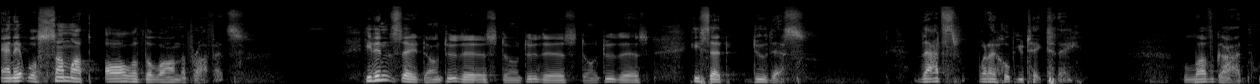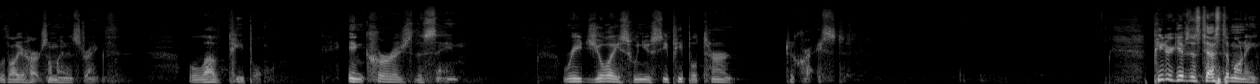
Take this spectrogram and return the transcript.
and it will sum up all of the law and the prophets. He didn't say, don't do this, don't do this, don't do this. He said, do this. That's what I hope you take today. Love God with all your heart, soul, mind, and strength. Love people. Encourage the same. Rejoice when you see people turn to Christ. Peter gives his testimony.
